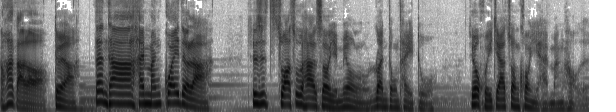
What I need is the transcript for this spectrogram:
哦，他打了哦？对啊，但他还蛮乖的啦，就是抓住他的时候也没有乱动太多，就回家状况也还蛮好的。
